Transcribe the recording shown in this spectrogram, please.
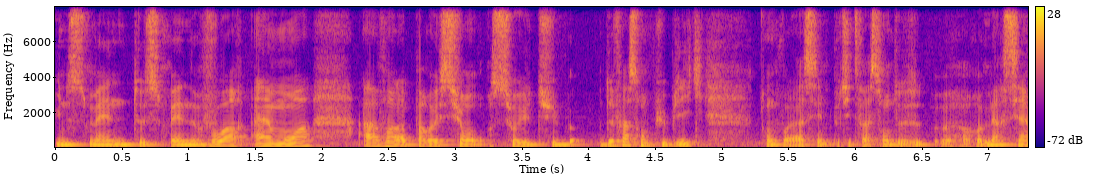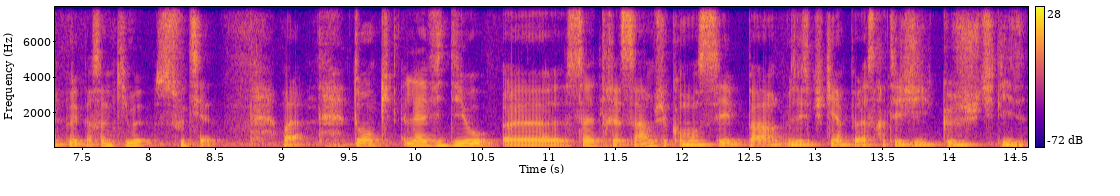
une semaine, deux semaines, voire un mois avant l'apparition sur YouTube de façon publique. Donc voilà, c'est une petite façon de euh, remercier un peu les personnes qui me soutiennent. Voilà. Donc la vidéo, euh, ça va être très simple. Je vais commencer par vous expliquer un peu la stratégie que j'utilise.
